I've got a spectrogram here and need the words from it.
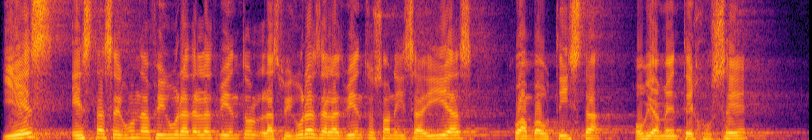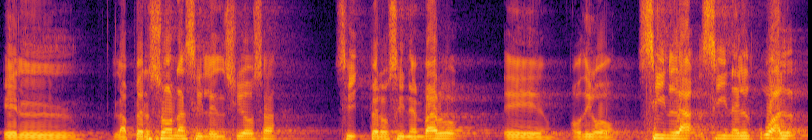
Y es esta segunda figura del Adviento. Las figuras del Adviento son Isaías, Juan Bautista, obviamente José, el, la persona silenciosa, sí, pero sin embargo, eh, o digo, sin, la, sin el cual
